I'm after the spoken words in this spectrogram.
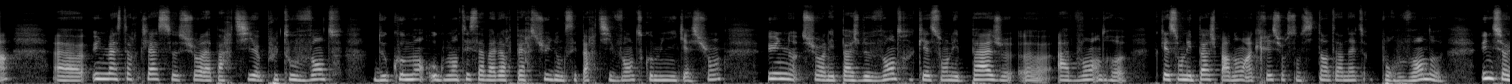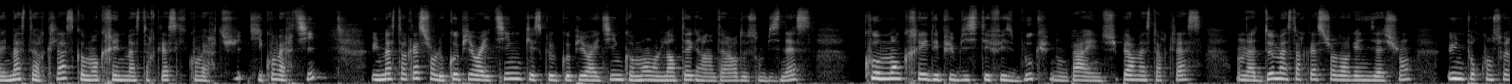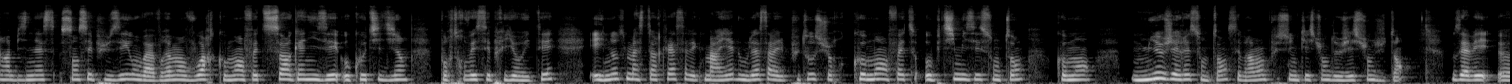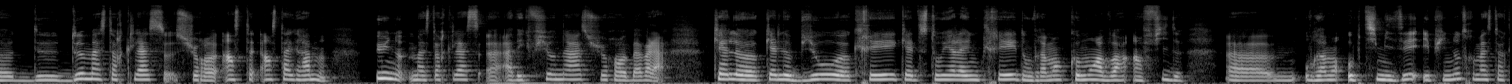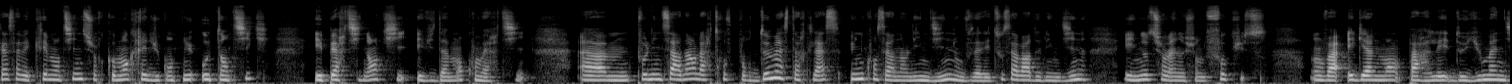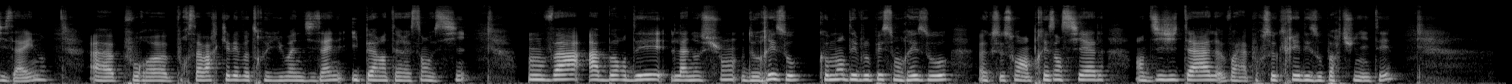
une masterclass sur la partie plutôt vente, de comment augmenter sa valeur perçue, donc c'est partie vente, communication. Une sur les pages de vente, quelles sont les pages à vendre, quelles sont les pages pardon, à créer sur son site internet pour vendre. Une sur les masterclass, comment créer une masterclass qui convertit, qui convertit, une masterclass sur le copywriting, qu'est-ce que le copywriting, comment on l'intègre à l'intérieur de son business, comment créer des publicités Facebook, donc pareil, une super masterclass. On a deux masterclass sur l'organisation, une pour construire un business sans s'épuiser, on va vraiment voir comment en fait s'organiser au quotidien pour trouver ses priorités, et une autre masterclass avec Marielle où là ça va être plutôt sur comment en fait optimiser son temps, comment mieux gérer son temps. C'est vraiment plus une question de gestion du temps. Vous avez euh, deux masterclass sur euh, Instagram, une masterclass euh, avec Fiona sur bah voilà bio créer, quelle storyline créer, donc vraiment comment avoir un feed vraiment optimisé. Et puis une autre masterclass avec Clémentine sur comment créer du contenu authentique et pertinent qui évidemment convertit. Euh, Pauline Sardin, on la retrouve pour deux masterclass, une concernant LinkedIn, donc vous allez tout savoir de LinkedIn, et une autre sur la notion de focus. On va également parler de Human Design euh, pour, euh, pour savoir quel est votre Human Design, hyper intéressant aussi. On va aborder la notion de réseau, comment développer son réseau, que ce soit en présentiel, en digital, voilà, pour se créer des opportunités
